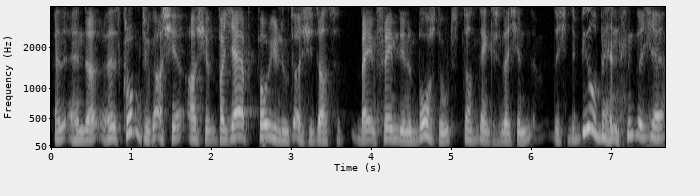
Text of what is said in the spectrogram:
En, en dat, het klopt natuurlijk, als je, als je, wat jij op het podium doet, als je dat bij een vreemde in het bos doet, dan denken ze dat je, dat je debiel bent. Dat je,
